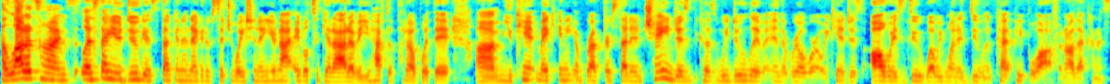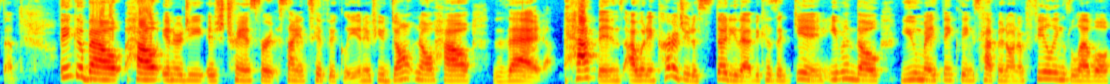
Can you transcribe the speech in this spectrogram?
a lot of times, let's say you do get stuck in a negative situation and you're not able to get out of it, you have to put up with it. Um, you can't make any abrupt or sudden changes because we do live in the real world. We can't just always do what we want to do and cut people off and all that kind of stuff. Think about how energy is transferred scientifically. And if you don't know how that happens, I would encourage you to study that because, again, even though you may think things happen on a feelings level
